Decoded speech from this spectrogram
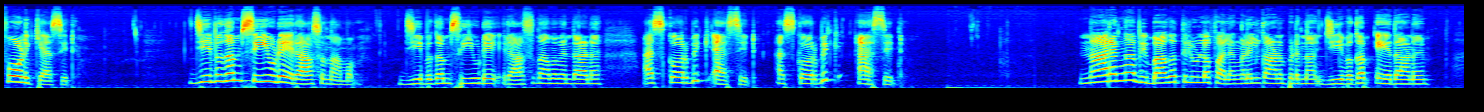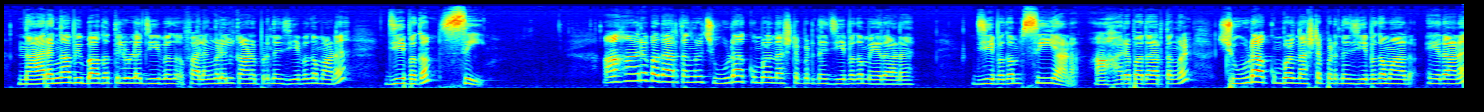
Folic acid. ജീവകം സിയുടെ രാസനാമം. ജീവകം സിയുടെ രാസനാമം എന്താണ്? Ascorbic acid. Ascorbic acid. നാരങ്ങ വിഭാഗത്തിലുള്ള ഫലങ്ങളിൽ കാണപ്പെടുന്ന ജീവകം ഏതാണ്? നാരങ്ങ വിഭാഗത്തിലുള്ള ജീവക ഫലങ്ങളിൽ കാണപ്പെടുന്ന ജീവകമാണ് ജീവകം സി. ആഹാരപദാർത്ഥങ്ങൾ ചൂടാക്കുമ്പോൾ നഷ്ടപ്പെടുന്ന ജീവകം ഏതാണ്? ജീവകം സി ആണ്. ആഹാരപദാർത്ഥങ്ങൾ ചൂടാക്കുമ്പോൾ നഷ്ടപ്പെടുന്ന ജീവകം ഏതാണ്?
